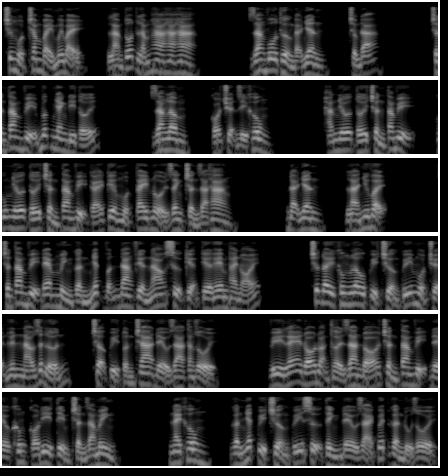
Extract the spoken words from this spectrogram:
Chương một trăm bảy mươi bảy, làm tốt lắm, ha ha ha. Giang vô thường đại nhân, chấm đã. Trần tam vị bước nhanh đi tới giang lâm, có chuyện gì không? Hắn nhớ tới trần tam vị, cũng nhớ tới trần tam vị cái kia một tay nổi danh trần gia thang. Đại nhân, là như vậy. Trần tam vị đem mình gần nhất vẫn đang phiền não sự kiện kia êm hay nói. Trước đây không lâu quỷ trưởng quỹ một chuyện huyên náo rất lớn chợ quỷ tuần tra đều gia tăng rồi. Vì lẽ đó đoạn thời gian đó trần tam vị đều không có đi tìm trần gia minh. Nay không, gần nhất quỷ trưởng quỹ sự tình đều giải quyết gần đủ rồi,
